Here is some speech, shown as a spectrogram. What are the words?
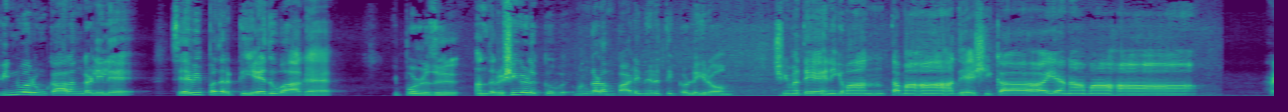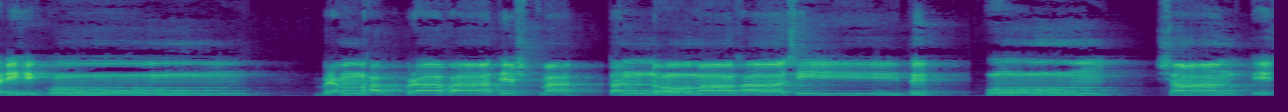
பின்வரும் காலங்களிலே சேவிப்பதற்கு ஏதுவாக இப்பொழுது அந்த ரிஷிகளுக்கு மங்களம் பாடி நிறுத்திக் கொள்கிறோம் ஸ்ரீமதே நிகமாந்த மகாதேசிகாய நமஹா. ஹரி ஓம். பிரம்ம பிரவாதிஷ்ம தன்னோ மாகாசீத். ஓம். சாந்தி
